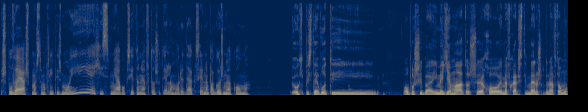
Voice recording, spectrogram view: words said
σπουδαία, ας πούμε, στον αθλητισμό, ή έχεις μια άποψη για τον εαυτό σου ότι έλα μωρέ, εντάξει, ένα παγκόσμιο ακόμα. Όχι, πιστεύω ότι Όπως είπα, είμαι γεμάτος. Είμαι ευχαριστημένος από τον εαυτό μου.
